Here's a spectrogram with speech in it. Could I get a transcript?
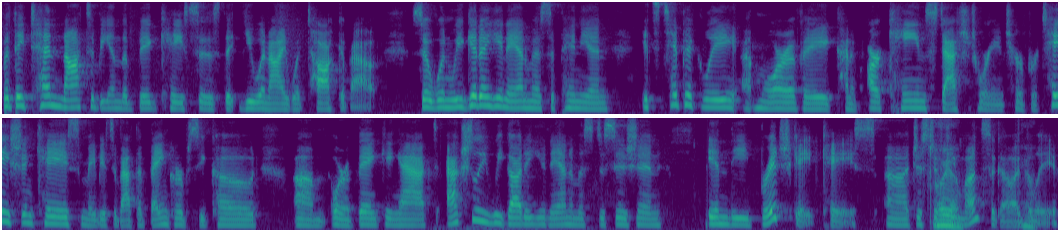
but they tend not to be in the big cases that you and I would talk about. So when we get a unanimous opinion, it's typically more of a kind of arcane statutory interpretation case. Maybe it's about the bankruptcy code um, or a banking act. Actually, we got a unanimous decision in the Bridgegate case uh, just a oh, few yeah. months ago, I yeah. believe.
